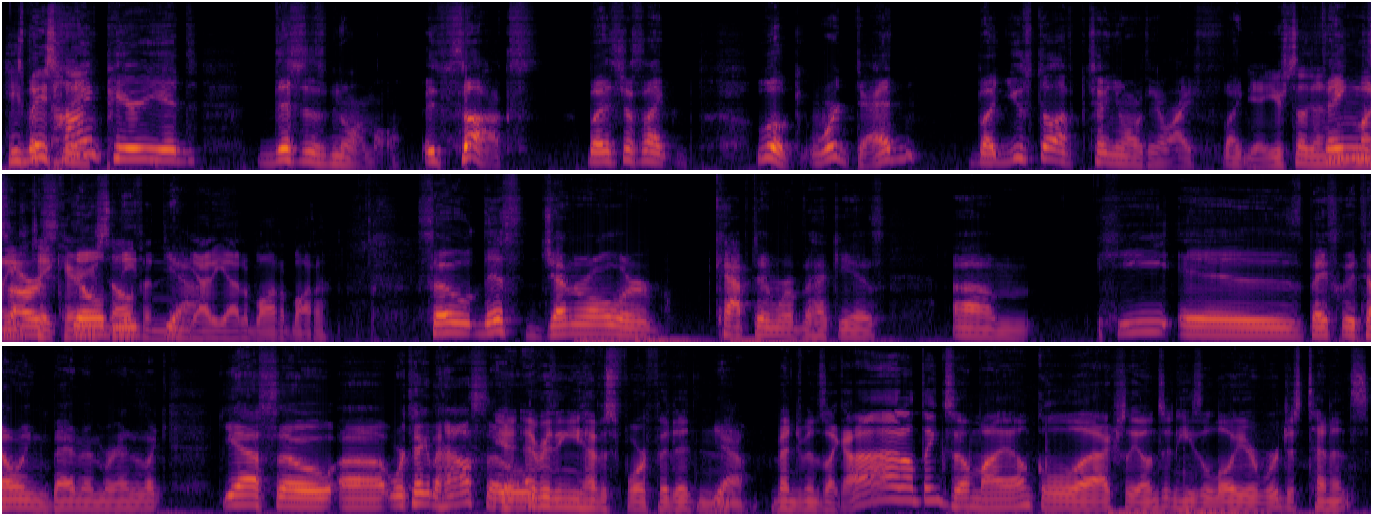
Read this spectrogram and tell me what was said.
He's the basically time period. This is normal. It sucks, but it's just like, look, we're dead, but you still have to continue on with your life. Like, yeah, you're still gonna need money to take care of yourself need- and yeah. yada yada blah blah. So this general or captain, wherever the heck he is, um, he is basically telling Ben and Miranda like, yeah, so uh, we're taking the house. So yeah, everything you have is forfeited. And Yeah. Benjamin's like, I don't think so. My uncle uh, actually owns it. and He's a lawyer. We're just tenants.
